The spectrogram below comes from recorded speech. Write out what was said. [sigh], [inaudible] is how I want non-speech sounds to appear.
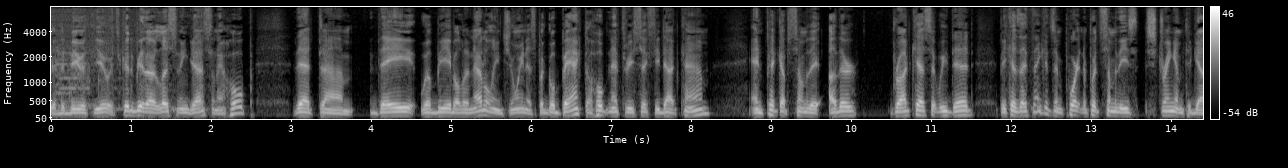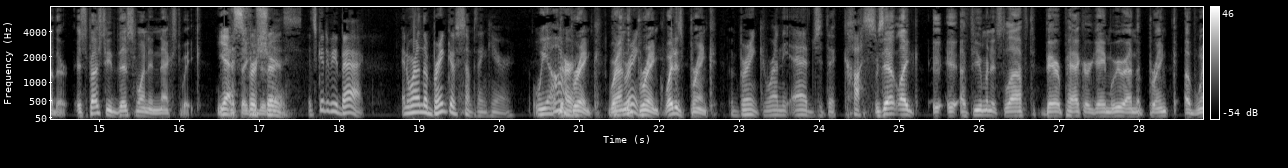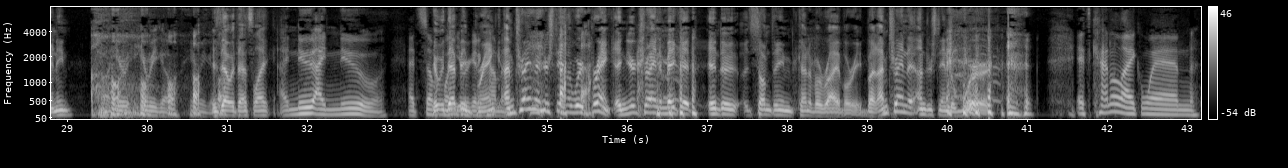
Good to be with you. It's good to be with our listening guests, and I hope that um, they will be able to not only join us, but go back to HopeNet360.com and pick up some of the other broadcasts that we did, because I think it's important to put some of these, string them together, especially this one and next week. Yes, for sure. that. It's good to be back. And we're on the brink of something here. We The are. brink. We're The on brink. the brink. What is brink? Brink. We're on the edge, the cusp. Was that like a, a few minutes left, Bear Packer game? We were on the brink of winning. Oh, here, here we go. Here we go. Is that what that's like? I knew. I knew at some Would point that you be were brink? comment. I'm trying to understand the word brink, and you're trying to make it [laughs] into something kind of a rivalry. But I'm trying to understand the word. [laughs] It's kind of like when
